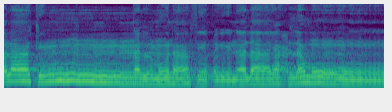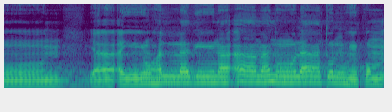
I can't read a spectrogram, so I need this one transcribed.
ولكن المنافقين لا يعلمون. يا أيها الذين آمنوا لا تلهكم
